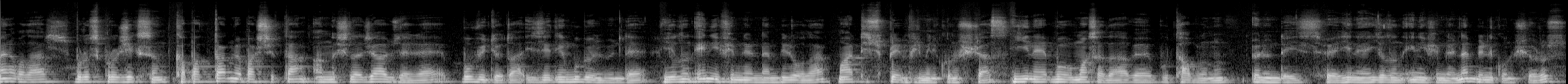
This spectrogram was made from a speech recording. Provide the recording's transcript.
Merhabalar, burası Projection. Kapaktan ve başlıktan anlaşılacağı üzere bu videoda izlediğim bu bölümünde yılın en iyi filmlerinden biri olan Marty Supreme filmini konuşacağız. Yine bu masada ve bu tablonun önündeyiz ve yine yılın en iyi filmlerinden birini konuşuyoruz.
